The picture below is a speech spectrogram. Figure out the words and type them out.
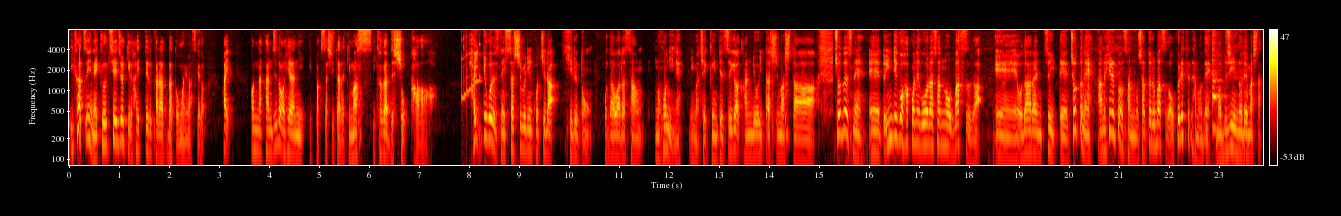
いかついね、空気清浄機が入ってるからだと思いますけど、はい。こんな感じのお部屋に一泊させていただきます。いかがでしょうか？はい、ということでですね、久しぶりにこちら、ヒルトン小田原さんの方にね、今チェックイン手続きが完了いたしました。ちょうどですね、えっ、ー、と、インディゴ箱根ゴーラさんのバスが、えー、小田原に着いて、ちょっとね、あの、ヒルトンさんのシャトルバスが遅れてたので、まあ、無事に乗れました。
